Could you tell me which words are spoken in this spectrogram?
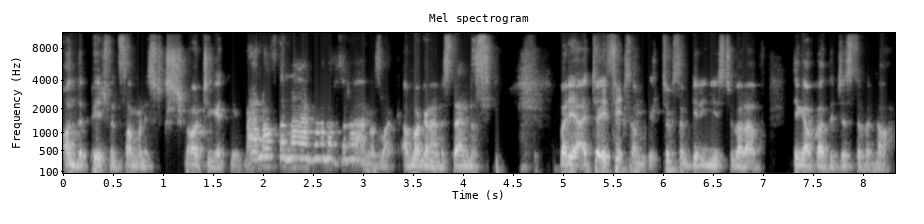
on the pitch when someone is shouting at me, "Man off the line, man off the line." I was like, I'm not going to understand this. but yeah, it, it took some it took some getting used to, but I think I've got the gist of it now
